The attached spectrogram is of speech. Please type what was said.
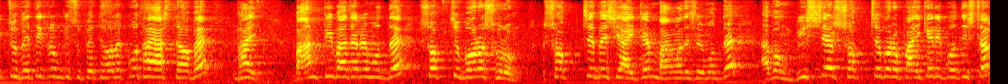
একটু ব্যতিক্রম কিছু পেতে হলে কোথায় আসতে হবে? ভাই, বান্টি বাজারের মধ্যে সবচেয়ে বড় শোরুম সবচেয়ে বেশি আইটেম বাংলাদেশের মধ্যে এবং বিশ্বের সবচেয়ে বড় পাইকারি প্রতিষ্ঠান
